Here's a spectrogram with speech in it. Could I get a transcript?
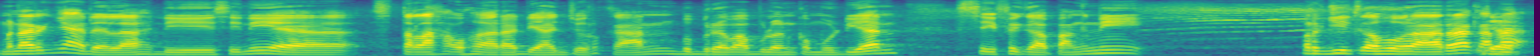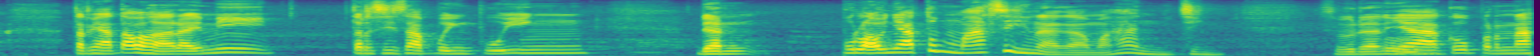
menariknya adalah di sini ya setelah Ohara dihancurkan, beberapa bulan kemudian si Vegapunk ini pergi ke Ohara karena ternyata Ohara ini tersisa puing-puing dan pulaunya tuh masih Nagama anjing. Sebenarnya aku pernah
